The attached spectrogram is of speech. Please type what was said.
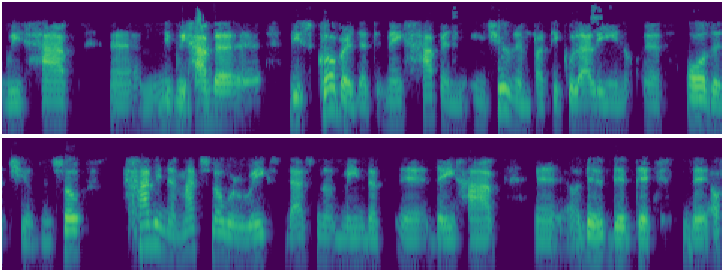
we have um, we have uh, discovered that may happen in children, particularly in uh, older children. So having a much lower risk does not mean that uh, they have the, the, the, the, of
